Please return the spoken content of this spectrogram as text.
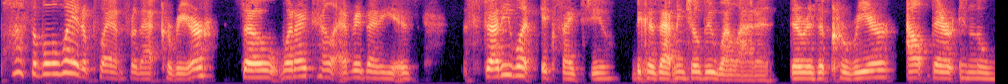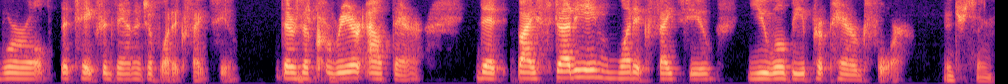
possible way to plan for that career. So, what I tell everybody is study what excites you because that means you'll do well at it. There is a career out there in the world that takes advantage of what excites you. There's a career out there that by studying what excites you, you will be prepared for. Interesting.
